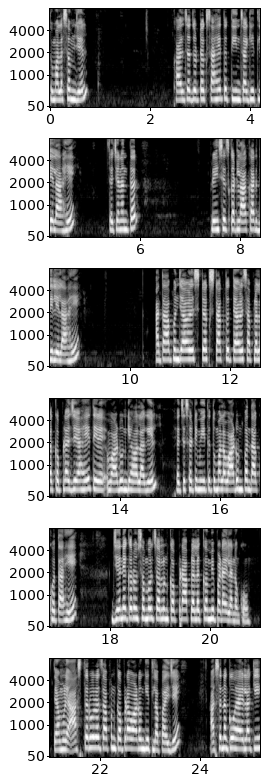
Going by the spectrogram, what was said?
तुम्हाला समजेल. खालचा जो टक्स आहे तो तीनचा घेतलेला आहे. त्याच्यानंतर प्रिन्सेस कटला आकार दिलेला आहे. आता आपण ज्यावेळेस टक्स टाकतो त्यावेळेस आपल्याला कपडा जे आहे ते वाढून घ्यावा लागेल. ह्याच्यासाठी मी इथं तुम्हाला वाढून पण दाखवत आहे. जेणेकरून समोर चालून कपडा आपल्याला कमी पडायला नको. त्यामुळे अस्तरवरच आपण कपडा वाढवून घेतला पाहिजे. असं नको व्हायला की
